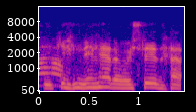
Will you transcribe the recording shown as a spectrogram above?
Chicken dinner, usted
